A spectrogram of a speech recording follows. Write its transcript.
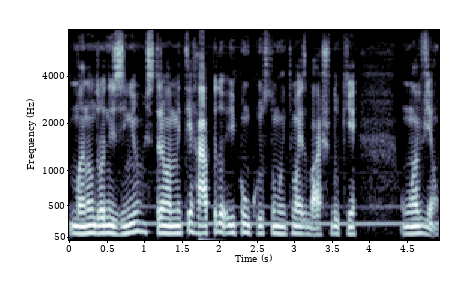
Manda um dronezinho extremamente rápido e com custo muito mais baixo do que um avião.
